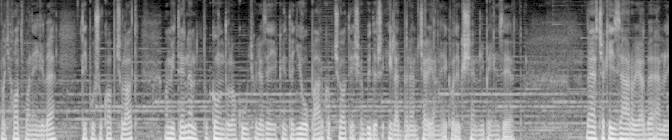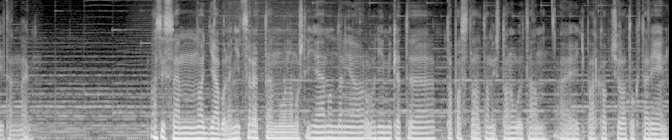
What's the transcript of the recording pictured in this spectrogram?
vagy 60 éve típusú kapcsolat, amit én nem gondolok úgy, hogy az egyébként egy jó párkapcsolat, és a büdös életben nem cserélnék velük semmi pénzért. De ezt csak így zárójelbe említem meg. Azt hiszem nagyjából ennyit szerettem volna most így elmondani arról, hogy én miket tapasztaltam és tanultam egy pár kapcsolatok terén.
